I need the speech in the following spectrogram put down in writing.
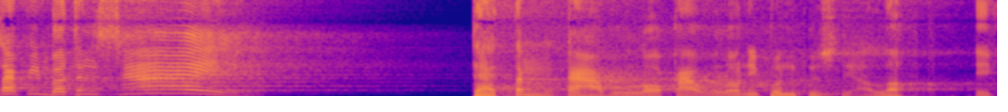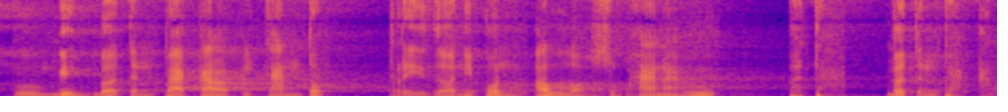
Tapi mboten sae dateng kawula kawulanipun Gusti Allah. Iku nggih mboten bakal pikantuk ridhonipun Allah Subhanahu wa taala. Mboten bakal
